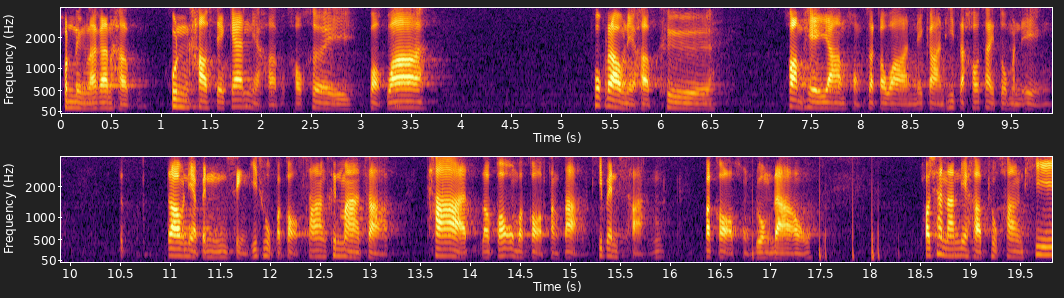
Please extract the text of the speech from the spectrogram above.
คนหนึ่งแล้วกันครับ คุณคาร์ลเซแกนเนี่ยครับเขาเคยบอกว่า พวกเราเนี่ยครับคือความพยายามของจักรวาลในการที่จะเข้าใจตัวมันเอง เราเนี่ยเป็นสิ่งที่ถูกประกอบสร้างขึ้นมาจากธาตุแล้วก็องค์ประกอบต่างๆ ที่เป็นสารประกอบของดวงดาว เพราะฉะนั้นเนี่ยครับทุกครั้งที่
